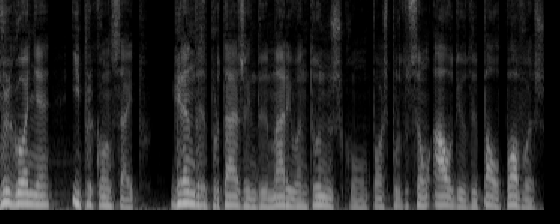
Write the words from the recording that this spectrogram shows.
Vergonha e preconceito. Grande reportagem de Mário Antunes com pós-produção áudio de Paulo Póvoas.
